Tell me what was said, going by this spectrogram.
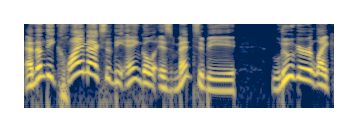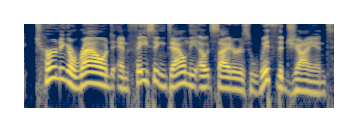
And then the climax of the angle is meant to be Luger like turning around and facing down the outsiders with the Giant,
